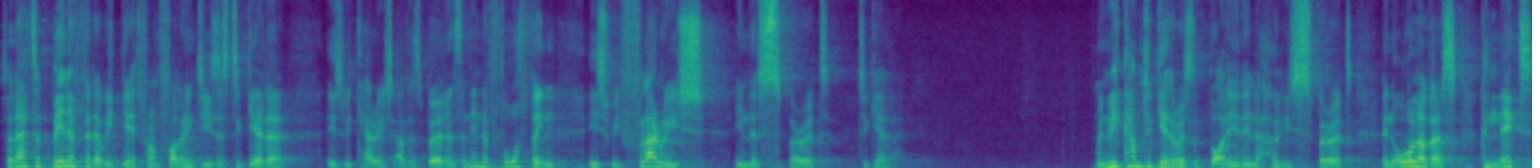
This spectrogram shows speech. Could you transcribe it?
So that's a benefit that we get from following Jesus together is we carry each other's burdens. And then the fourth thing is we flourish in the spirit together. When we come together as a body, then the Holy Spirit and all of us connects,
